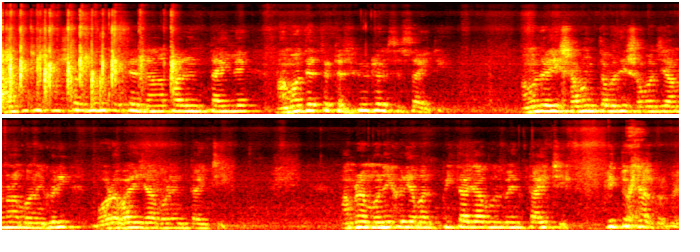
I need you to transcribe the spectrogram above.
রাজনীতি সংস্কার যদি করতে না পারেন, তাইলে আমাদের তো একটা ফিউডাল সোসাইটি। আমাদের এই সামন্তবাদী সমাজে আমরা মনে করি, বড় ভাই যা বলেন তাই ঠিক। আমরা মনে করি আমার পিতা যা বলবেন তাই ঠিক, কিন্তু খেয়াল করবে,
